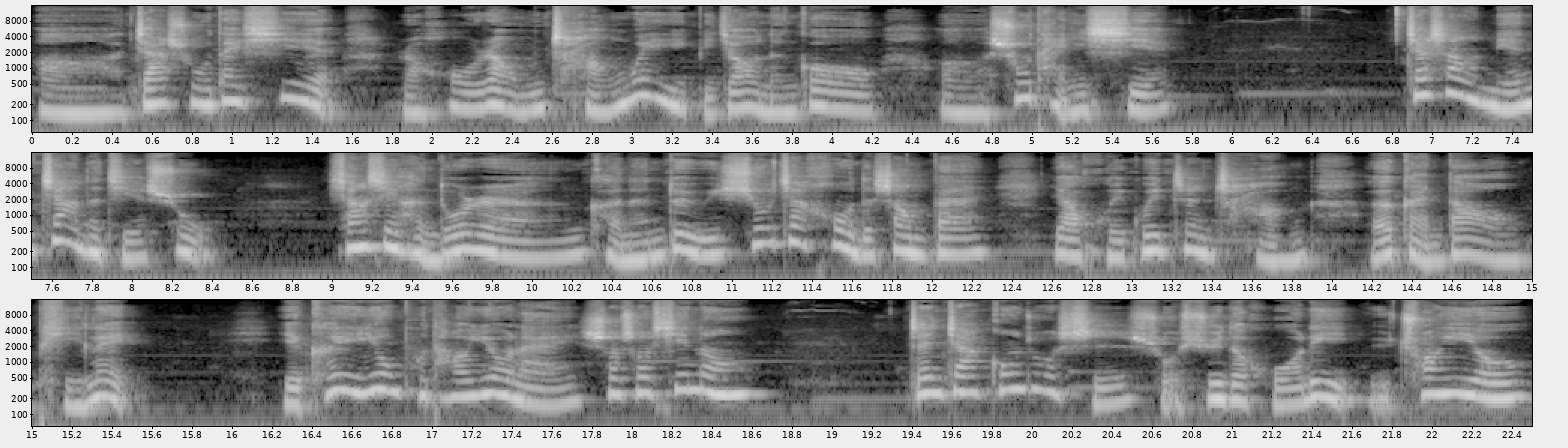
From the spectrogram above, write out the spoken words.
啊加速代谢，然后让我们肠胃比较能够呃舒坦一些。加上年假的结束，相信很多人可能对于休假后的上班要回归正常而感到疲累。也可以用葡萄柚来收收心哦，增加工作时所需的活力与创意哦。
